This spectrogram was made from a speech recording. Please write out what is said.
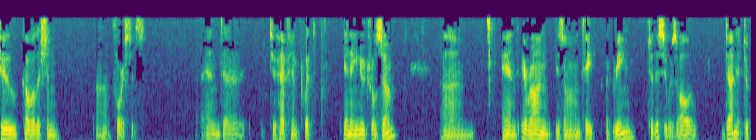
to coalition uh, forces, and uh, to have him put in a neutral zone. Um, and Iran is on tape agreeing to this. It was all done. It took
